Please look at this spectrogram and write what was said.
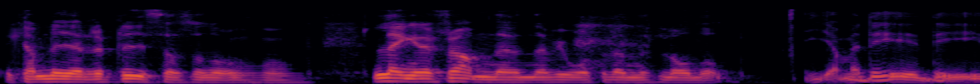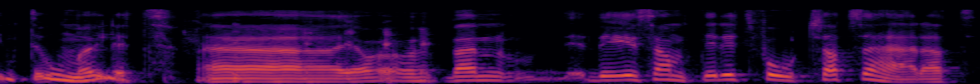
Det kan bli en repris alltså någon gång längre fram när, när vi återvänder till London. Ja men det, det är inte omöjligt. Uh, ja, men det är samtidigt fortsatt så här att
